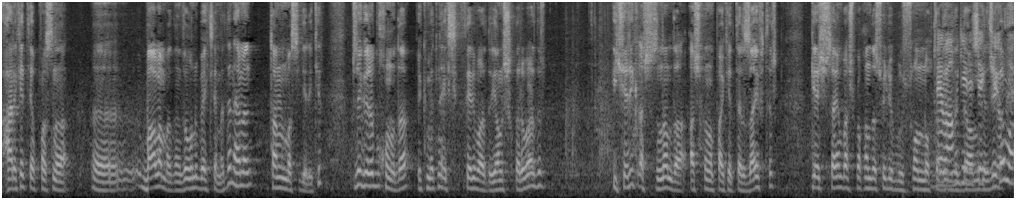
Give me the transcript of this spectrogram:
hareket yapmasına e, bağlamadan ve onu beklemeden hemen tanınması gerekir. Bize göre bu konuda hükümetin eksiklikleri vardır, yanlışlıkları vardır. İçerik açısından da açıklanan paketler zayıftır. Gerçi Sayın Başbakan da söylüyor bu son nokta değil de Devamı devamı gelecek gelecek diyor. ama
